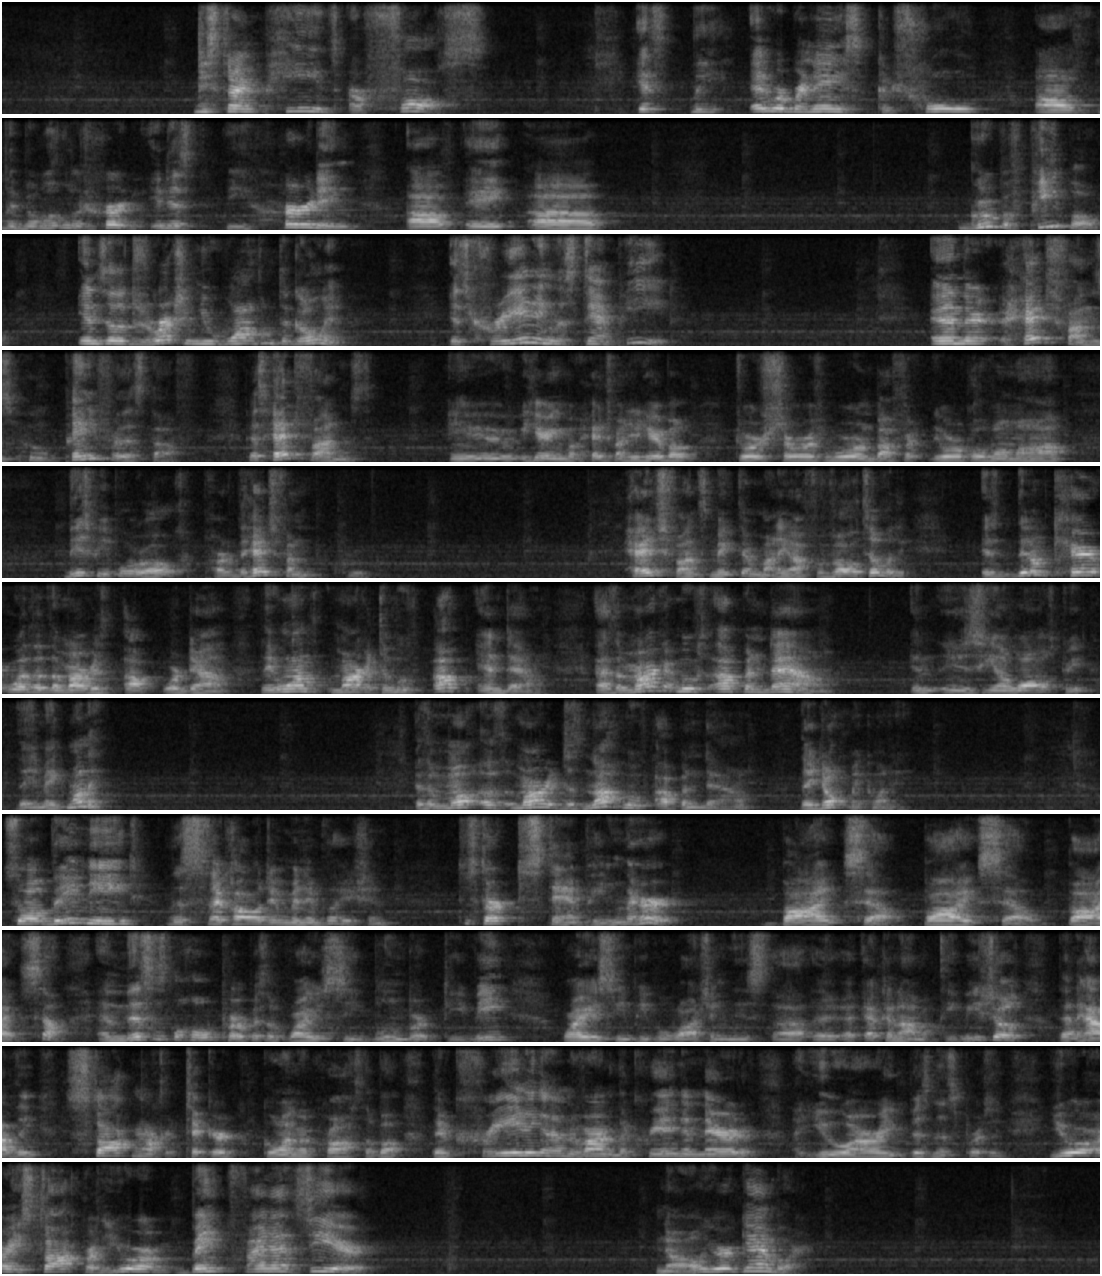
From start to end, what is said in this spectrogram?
these stampedes are false. It's the Edward Bernays control of the bewildered herd. It is the herding of a uh, group of people into the direction you want them to go in. It's creating the stampede. And they're hedge funds who pay for this stuff. Because hedge funds, and you're hearing about hedge funds, you hear about George Soros, Warren Buffett, the Oracle of Omaha, these people are all part of the hedge fund group. Hedge funds make their money off of volatility. They don't care whether the market is up or down. They want the market to move up and down. As the market moves up and down, in, you see on Wall Street, they make money. If the, if the market does not move up and down, they don't make money. So they need this psychology of manipulation to start stampeding the herd buy, sell, buy, sell, buy, sell. And this is the whole purpose of why you see Bloomberg TV, why you see people watching these uh, economic TV shows that have the stock market ticker going across the ball. They're creating an environment, they're creating a narrative that you are a business person, you are a stock person, you are a bank financier. No, you're a gambler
